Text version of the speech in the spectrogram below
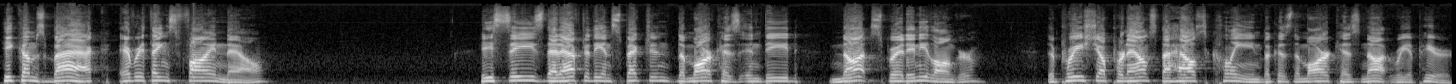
He comes back, everything's fine now. He sees that after the inspection, the mark has indeed not spread any longer. The priest shall pronounce the house clean because the mark has not reappeared.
